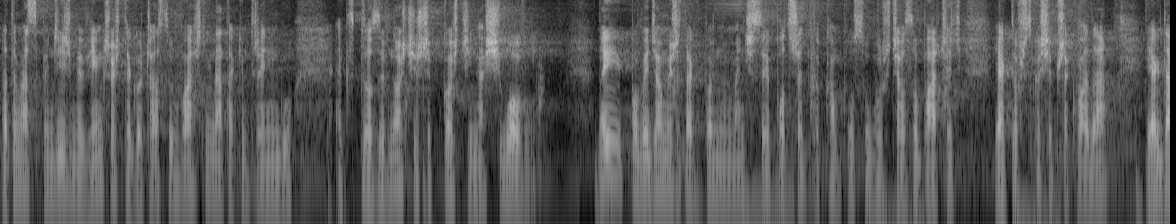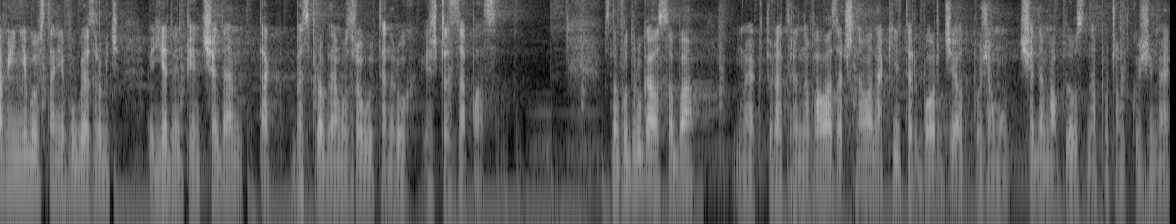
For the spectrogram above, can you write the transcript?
Natomiast spędziliśmy większość tego czasu właśnie na takim treningu eksplozywności, szybkości na siłowni. No i powiedział mi, że tak w pewnym momencie sobie podszedł do kampusu, bo już chciał zobaczyć, jak to wszystko się przekłada. Jak dawniej nie był w stanie w ogóle zrobić 1.5.7, tak bez problemu zrobił ten ruch jeszcze z zapasem. Znowu druga osoba, która trenowała, zaczynała na kilterboardzie od poziomu 7A+, na początku zimy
